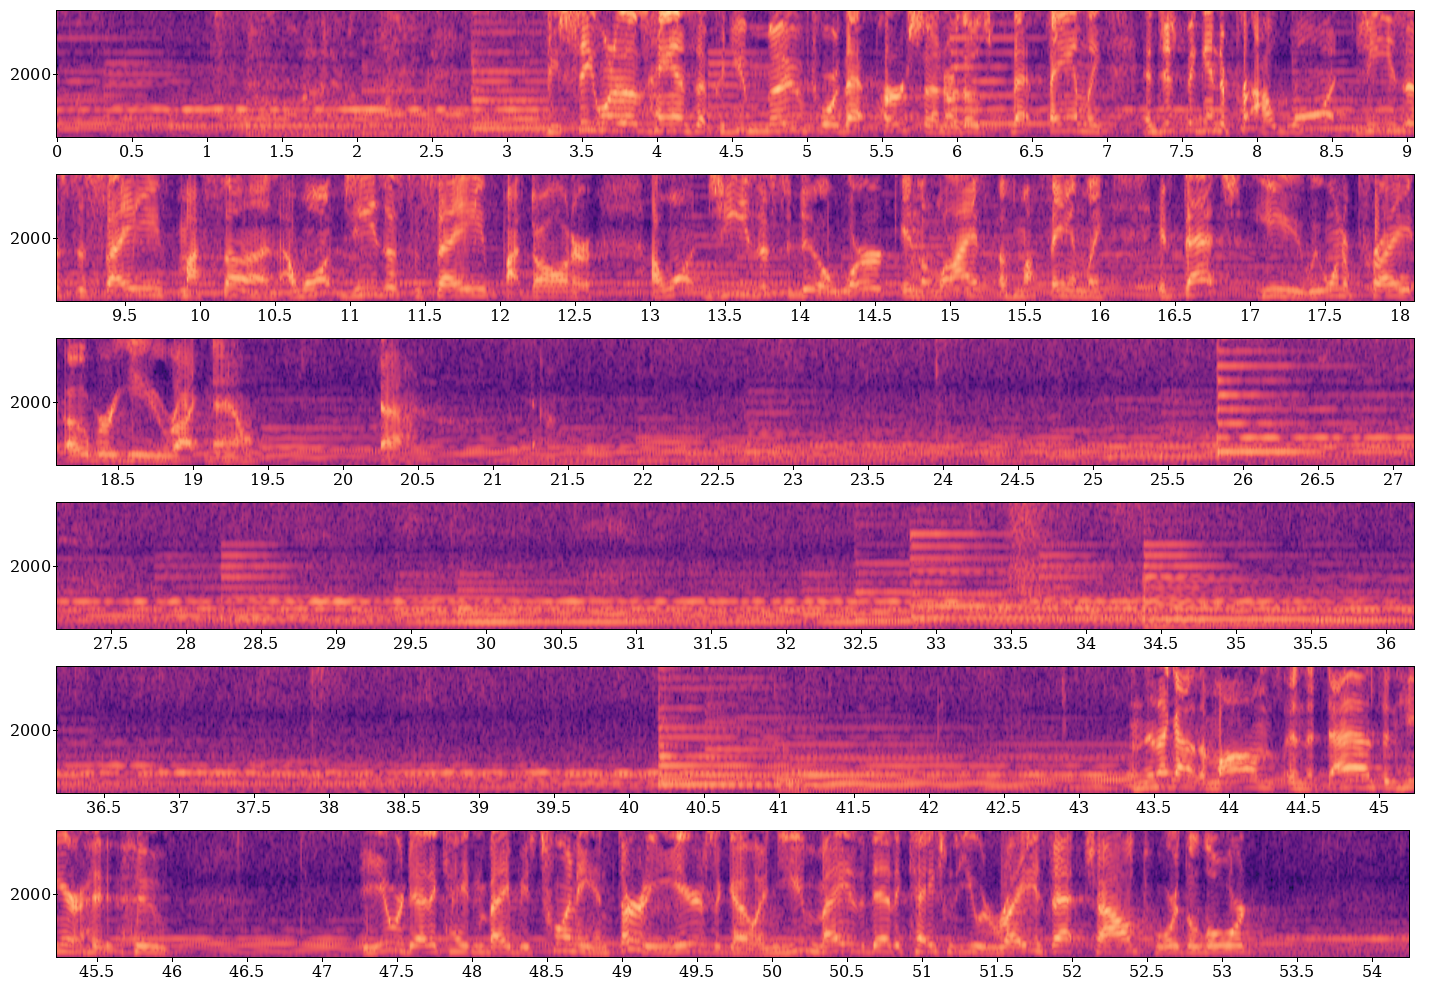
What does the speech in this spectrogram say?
If you see one of those hands up, could you move toward that person or those that family and just begin to pray? I want Jesus to save my son. I want Jesus to save my daughter. I want Jesus to do a work in the life of my family. If that's you, we want to pray over you right now. Yeah. Got the moms and the dads in here who, who you were dedicating babies 20 and 30 years ago, and you made the dedication that you would raise that child toward the Lord.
